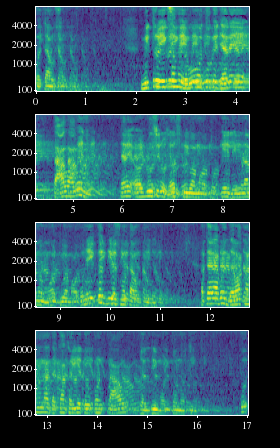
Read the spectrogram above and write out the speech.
બચાવશે. મિત્રો, એક સમય એવો હતો કે જ્યારે તાવ આવે ને, ત્યારે અરડુસીનો રસ પીવામાં આવતો કે લીમડાનો મધ પીવામાં આવતો ને એક જ દિવસમાં તાવ થઈ જતો. અત્યારે આપણે દવાખાનાના ધક્કા ખાઈએ તો પણ તાવ જલ્દી મળતો નથી. તો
